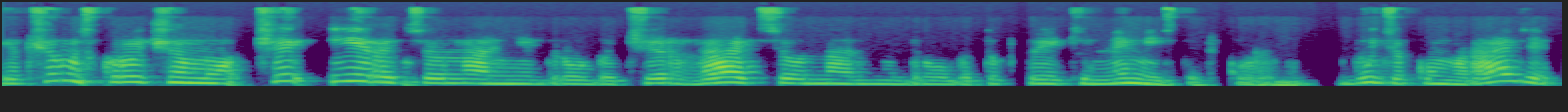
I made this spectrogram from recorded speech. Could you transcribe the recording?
Якщо ми скорочуємо чи ірраціональні дроби, чи раціональні дроби, тобто які не містять корені, в будь-якому разі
